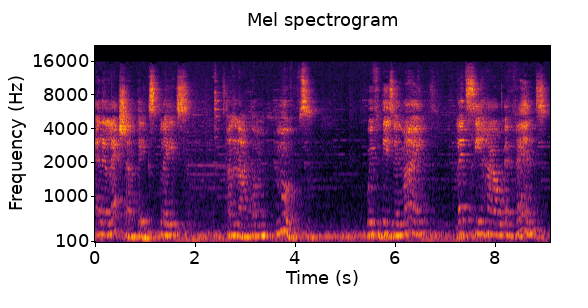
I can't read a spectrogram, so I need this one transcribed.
an election takes place, an atom moves. With this in mind, let's see how events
